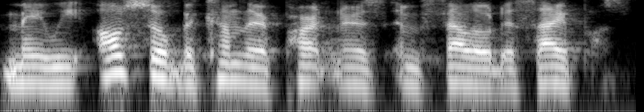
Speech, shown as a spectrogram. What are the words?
may we also become their partners and fellow disciples.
